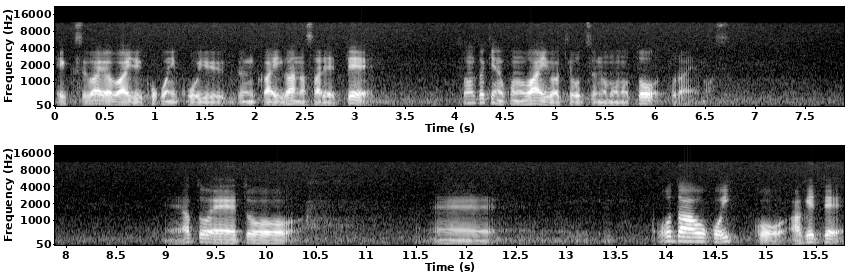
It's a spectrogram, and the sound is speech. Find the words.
xy は y で個々にこういう分解がなされてその時のこの y は共通のものと捉えます。あと,、えーとえー、オーダーをこう1個上げて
